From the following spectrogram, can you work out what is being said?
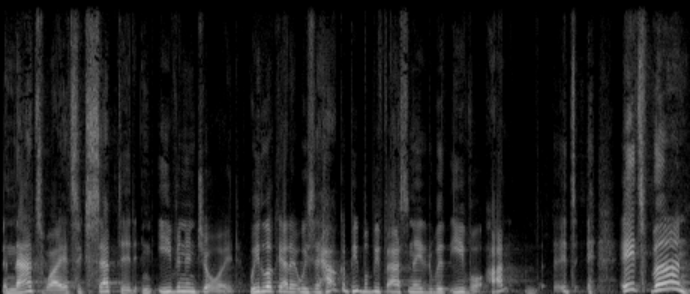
And that's why it's accepted and even enjoyed. We look at it, we say, How could people be fascinated with evil? I, it's, it's fun.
